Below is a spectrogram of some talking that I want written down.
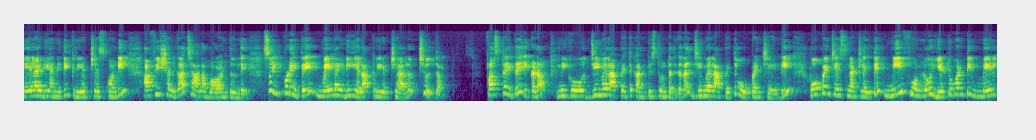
మెయిల్ ఐడి అనేది క్రియేట్ చేసుకోండి. అఫీషియల్గా చాలా బాగుంటుంది. సో ఇప్పుడైతే మెయిల్ ఐడి ఎలా క్రియేట్ చేయాలో చూద్దాం. ఫస్ట్ అయితే ఇక్కడ మీకు జీమెయిల్ యాప్ అయితే కనిపిస్తుంటది కదా జీమెయిల్ యాప్ అయితే ఓపెన్ చేయండి. ఓపెన్ చేసినట్లయితే మీ ఫోన్లో ఎటువంటి మెయిల్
